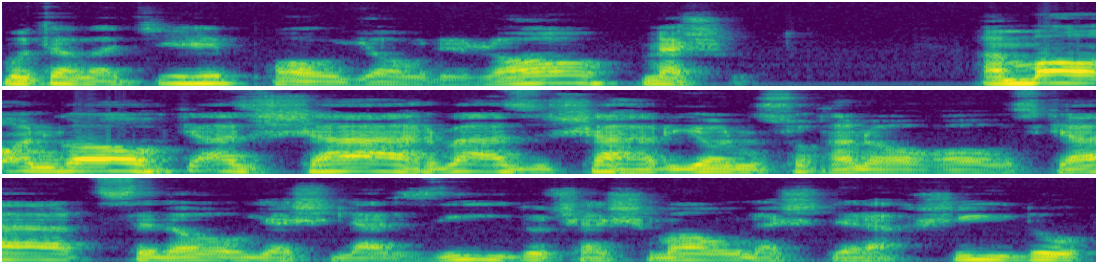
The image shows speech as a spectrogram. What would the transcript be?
متوجه پایان راه نشد. اما آنگاه که از شهر و از شهریان سخن آغاز کرد صدایش لرزید و چشمانش درخشید و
